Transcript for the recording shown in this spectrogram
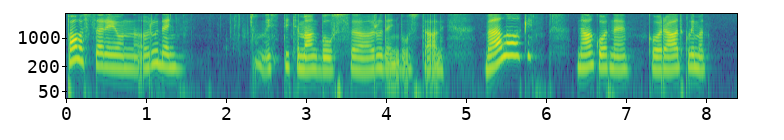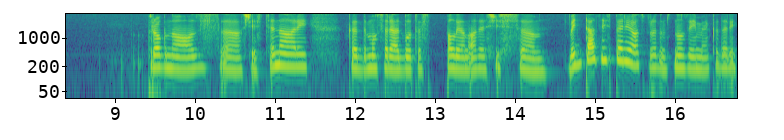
Pavasarī un rudeņi visticamāk būs, rudeņi būs tādi vēlāki, nākotnē, ko rāda klimata prognozes, šie scenāriji, kad mums varētu būt tas palielināties šis vegetācijas periods, protams, nozīmē, ka arī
